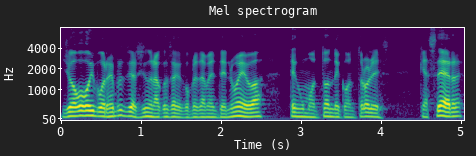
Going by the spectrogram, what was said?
Yo hoy, por ejemplo, estoy haciendo una cosa que es completamente nueva. Tengo un montón de controles que hacer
